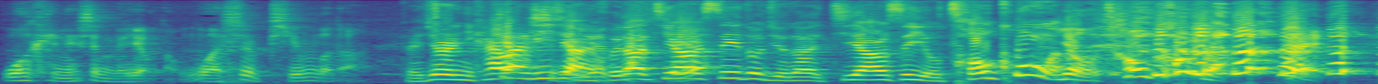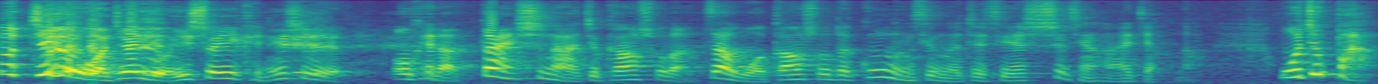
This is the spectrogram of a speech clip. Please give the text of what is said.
我肯定是没有的，我是凭我的对，就是你开完理想，你回到 GLC 都觉得 GLC 有操控了，有操控了，对，这个我觉得有一说一肯定是 OK 的。但是呢，就刚说了，在我刚说的功能性的这些事情上来讲呢，我就把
